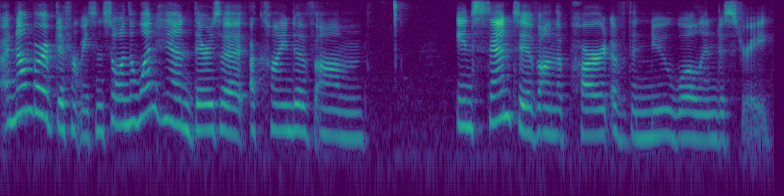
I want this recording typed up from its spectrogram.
a number of different reasons. So on the one hand, there's a, a kind of um, incentive on the part of the new wool industry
